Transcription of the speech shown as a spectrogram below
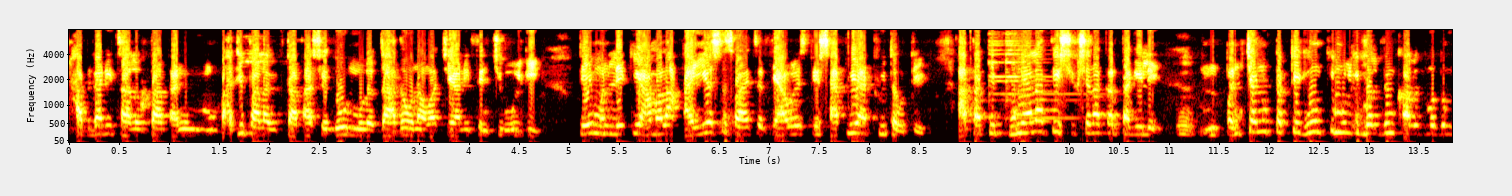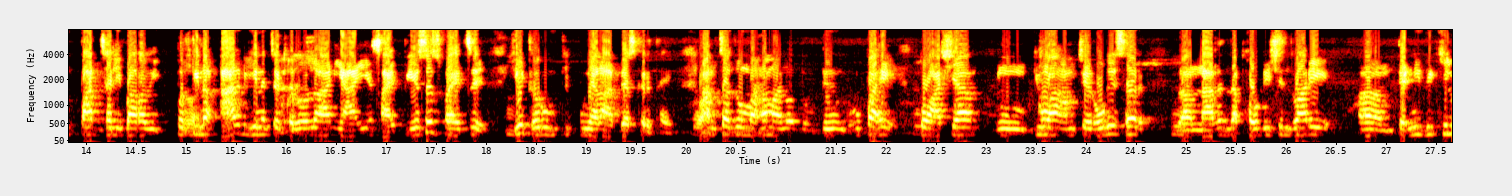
हातगाडी चालवतात आणि भाजीपाला विकतात असे दोन मुलं जाधव नावाचे आणि त्यांची मुलगी ते म्हणले की आम्हाला आय एस व्हायचं त्यावेळेस ते सातवी आठवीत होते. आता ते पुण्याला ते शिक्षणाकरता गेले. पंच्याण्णव टक्के घेऊन ती मुलगी बलबीम कॉलेज मधून पास झाली बारावी. पण तिनं आर्ट घेण्याचं ठरवलं आणि आय एस आय पी एसच व्हायचं हे ठरवून ती पुण्याला अभ्यास करत आहे. आमचा जो महामानव ग्रुप आहे तो अशा किंवा आमचे रोडे सर नालंदा फाउंडेशनद्वारे त्यांनी देखील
